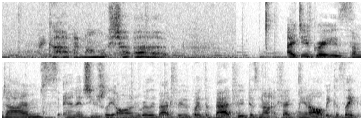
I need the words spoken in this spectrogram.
Oh my god, my mom won't shut up. I do graze sometimes and it's usually on really bad food, but the bad food does not affect me at all because like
